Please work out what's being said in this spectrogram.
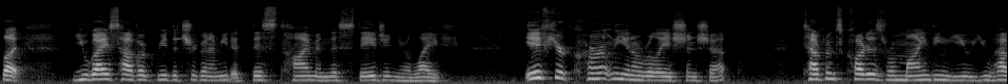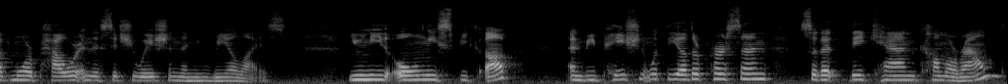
But you guys have agreed that you're going to meet at this time and this stage in your life. If you're currently in a relationship, Temperance card is reminding you you have more power in this situation than you realize. You need only speak up and be patient with the other person so that they can come around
